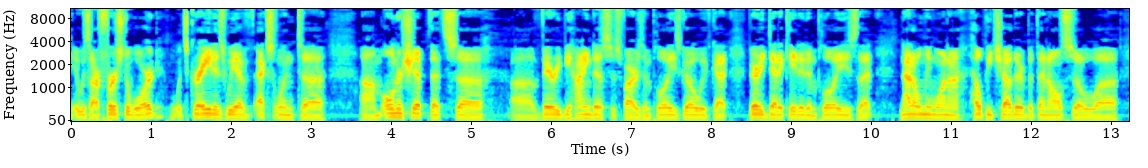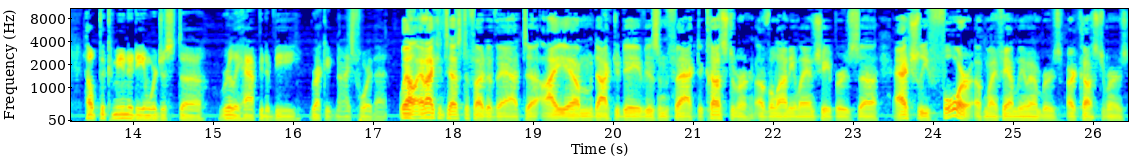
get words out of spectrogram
it was our first award. What's great is we have excellent uh, um, ownership that's uh, uh, very behind us as far as employees go. We've got very dedicated employees that not only want to help each other, but then also uh, help the community, and we're just uh, really happy to be recognized for that. Well, and I can testify to that. Uh, I am, Dr. Dave is in fact a customer of Villani Landshapers. Uh, actually, four of my family members are customers.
